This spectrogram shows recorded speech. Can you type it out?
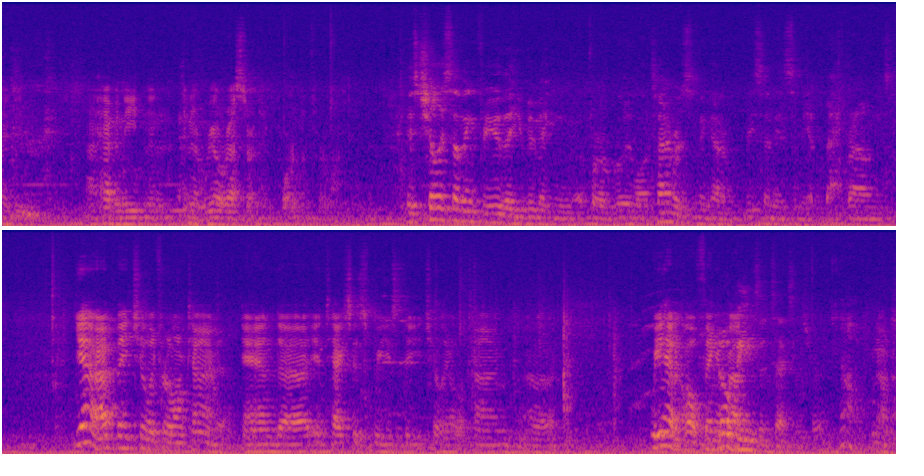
I I haven't eaten in, in a real restaurant in Portland for a long time. Is chili something for you that you've been making for a really long time, or is it something kind of recent, is something you have background? Yeah, I've made chili for a long time, and uh, in Texas, we used to eat chili all the time. Uh, We had a whole thing No about. beans in Texas, right? No, no, no.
